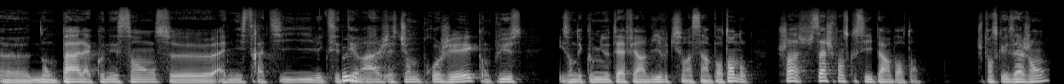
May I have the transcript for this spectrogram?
euh, n'ont pas la connaissance euh, administrative, etc., Oui, gestion de projet, qu'en plus ils ont des communautés à faire vivre qui sont assez importantes. Donc ça, ça, je pense que c'est hyper important. Je pense que les agents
